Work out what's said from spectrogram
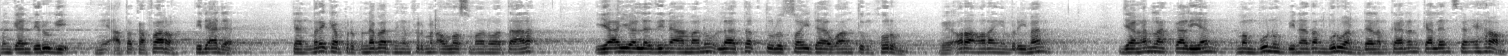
mengganti rugi ya, atau kafarah, tidak ada dan mereka berpendapat dengan firman Allah Subhanahu wa taala, "Ya ayyuhalladzina amanu la taqtulus sayda wa antum hurum." Wahai orang-orang yang beriman, janganlah kalian membunuh binatang buruan dalam keadaan kalian sedang ihram.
